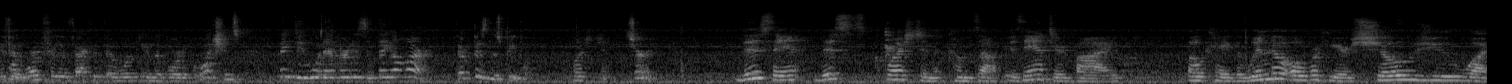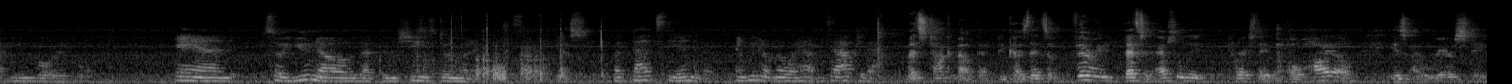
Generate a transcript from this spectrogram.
If it weren't for the fact that they're working in the board of elections, they'd do whatever it is that they are. They're business people. Question. Sure. This, this question that comes up is answered by, okay, the window over here shows you what you voted for. And so you know that the machine's doing what it does. Yes. But that's the end of it, and we don't know what happens after that. Let's talk about that, because that's a very, that's an absolutely correct statement. Ohio is a rare state.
